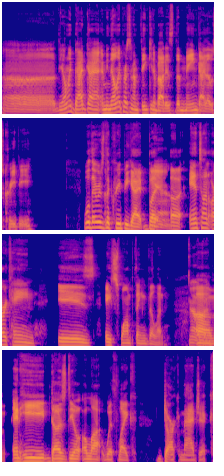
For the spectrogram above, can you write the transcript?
Uh, the only bad guy. I mean, the only person I'm thinking about is the main guy that was creepy. Well, there was the creepy guy, but Yeah. uh, Anton Arcane is a Swamp Thing villain. Oh, okay. um and he does deal a lot with like dark magic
